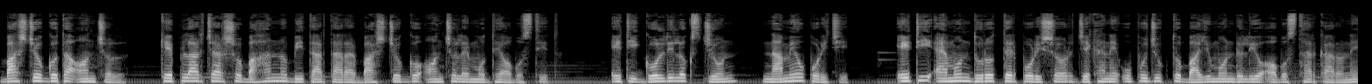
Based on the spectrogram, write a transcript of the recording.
বাসযোগ্যতা অঞ্চল। কেপলার চারশো বাহান্ন বি তার তারার বাসযোগ্য অঞ্চলের মধ্যে অবস্থিত। এটি গোল্ডিলক্স জোন নামেও পরিচিত। এটি এমন দূরত্বের পরিসর যেখানে উপযুক্ত বায়ুমণ্ডলীয় অবস্থার কারণে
